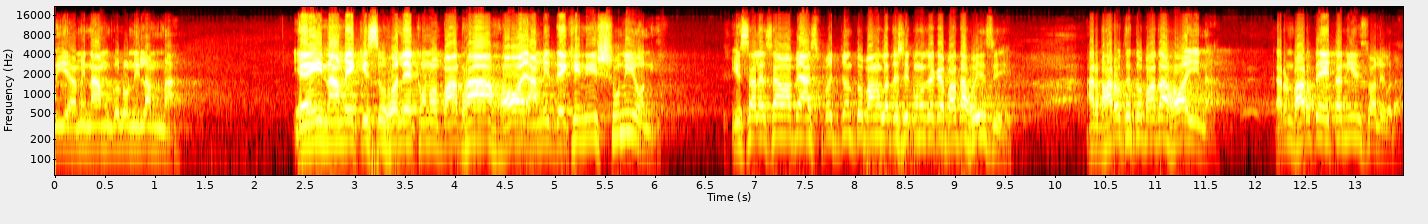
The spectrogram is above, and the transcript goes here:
দিয়ে, আমি নামগুলো নিলাম না। এই নামে কিছু হলে কোনো বাধা হয়, আমি দেখিনি, শুনিও নি। ইসালে সাহাবে আজ পর্যন্ত বাংলাদেশে কোনো জায়গায় বাধা হয়েছে? আর ভারতে তো বাধা হয়ই না, কারণ ভারতে এটা নিয়েই চলে ওরা।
